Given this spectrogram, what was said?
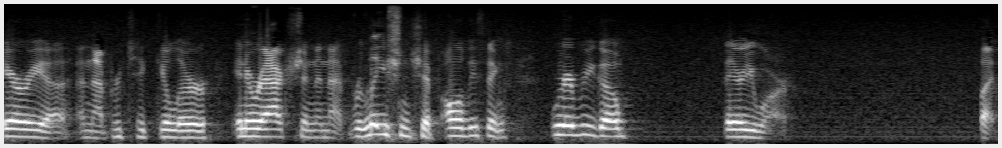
area and that particular interaction and that relationship, all of these things. Wherever you go, there you are. But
